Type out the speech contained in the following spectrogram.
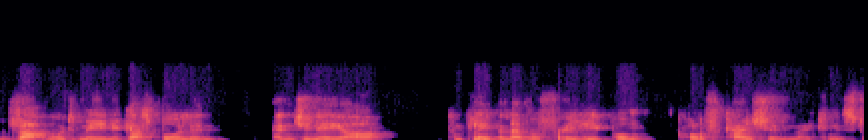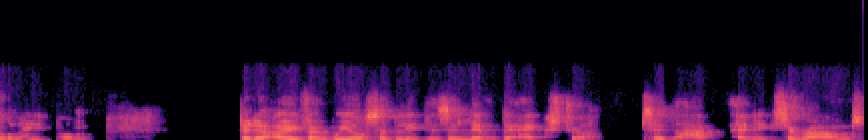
that would mean a gas boiler engineer complete the level three heat pump qualification and they can install a heat pump. But at OVO, we also believe there's a little bit extra to that, and it's around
